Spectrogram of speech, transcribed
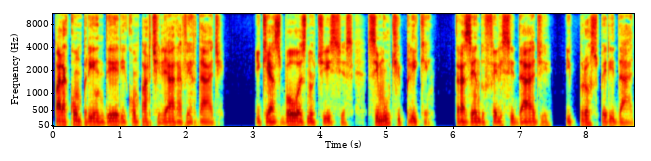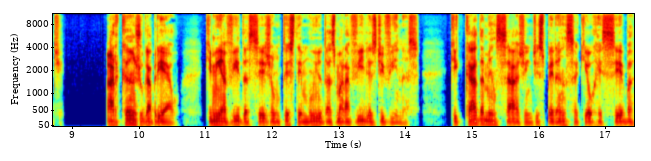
para compreender e compartilhar a verdade, e que as boas notícias se multipliquem, trazendo felicidade e prosperidade. Arcanjo Gabriel, Que minha vida seja um testemunho das maravilhas divinas. Que cada mensagem de esperança que eu receba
